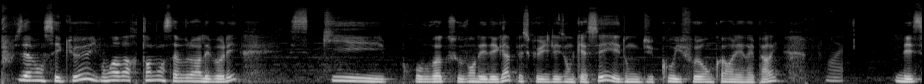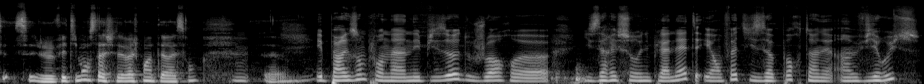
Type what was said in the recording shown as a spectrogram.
plus avancées qu'eux, ils vont avoir tendance à vouloir les voler. Ce qui, provoquent souvent des dégâts parce qu'ils les ont cassés et donc du coup il faut encore les réparer. Ouais. Mais effectivement, ça c'est vachement intéressant. Mm. Euh, Et par exemple, on a un épisode où genre euh, ils arrivent sur une planète et en fait ils apportent un, un virus,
